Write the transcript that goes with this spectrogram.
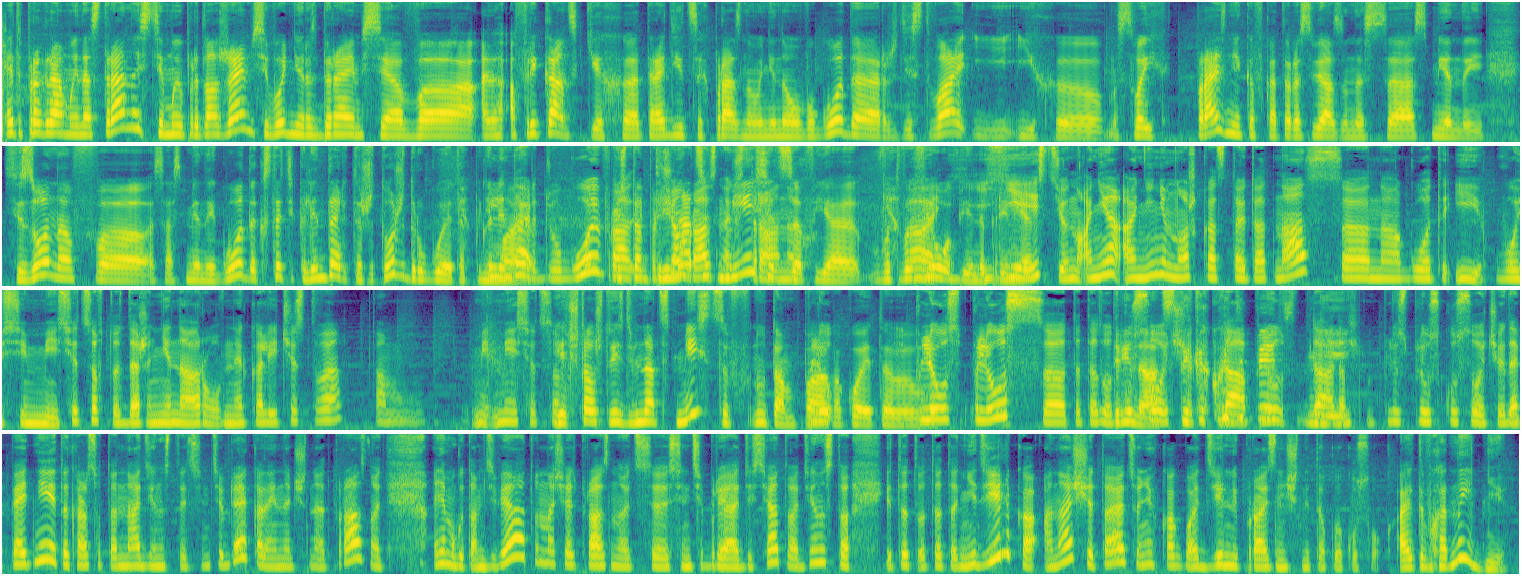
Это программа «Иностранности». Мы продолжаем. Сегодня разбираемся в а, африканских э, традициях празднования Нового года, Рождества и их э, своих праздников, которые связаны со сменой сезонов, э, со сменой года. Кстати, календарь-то же тоже другой, я так понимаю. Календарь другой, То есть там 13 месяцев странах. я вот в Эфиопии, а, например. Есть, но они, они немножко отстают от нас на год и 8 месяцев, то есть даже не на ровное количество там месяцев. Я читала, что есть 12 месяцев, ну там по Плю, какой-то... Плюс, плюс э, этот вот кусочек. какой-то да, 5 плюс, дней. Да, да, плюс, плюс кусочек. Да, 5 дней, это как раз вот на 11 сентября, когда они начинают праздновать. Они могут там 9 начать праздновать с сентября, 10 11 И вот, вот эта неделька, она считается у них как бы отдельный праздничный такой кусок. А это выходные дни?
